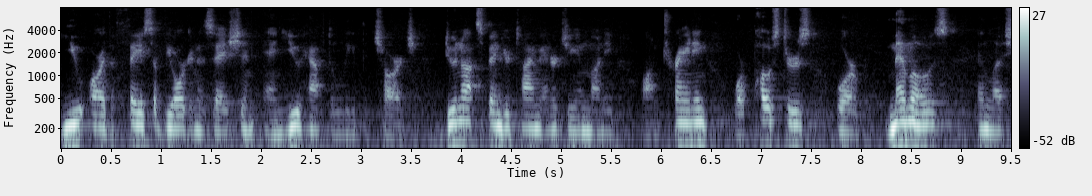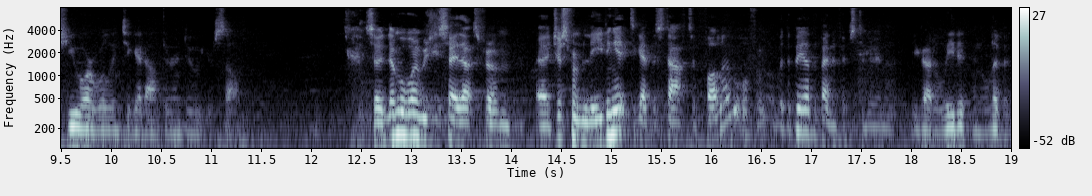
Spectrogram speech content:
You are the face of the organization and you have to lead the charge. Do not spend your time, energy, and money on training or posters or memos unless you are willing to get out there and do it yourself. So, number one, would you say that's from uh, just from leading it to get the staff to follow, or from, would there be other benefits to doing that? You got to lead it and live it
